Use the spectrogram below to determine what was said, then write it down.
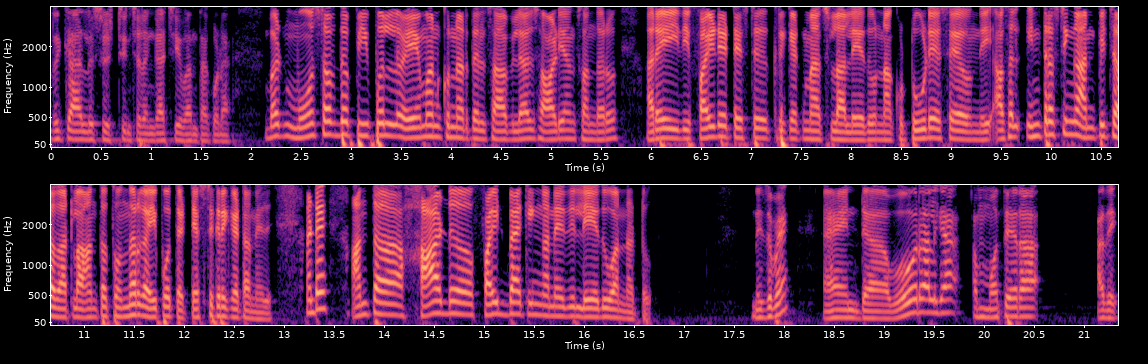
రికార్డులు సృష్టించడం కాచి ఇవంతా కూడా. But most of the people ఏమనుకున్నారు తెలుసా అభిలాష్? ఆడియన్స్ అందరూ అరే ఇది ఫైవ్ డే టెస్ట్ క్రికెట్ మ్యాచ్లా లేదు నాకు టూ డేసే ఉంది. అసలు ఇంట్రెస్టింగ్గా అనిపించదు అట్లా అంత తొందరగా అయిపోతాయి టెస్ట్ క్రికెట్ అనేది. అంటే అంత హార్డ్ ఫైట్ బ్యాకింగ్ అనేది లేదు అన్నట్టు. నిజమే. అండ్ ఓవరాల్గా మొతేరా అదే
